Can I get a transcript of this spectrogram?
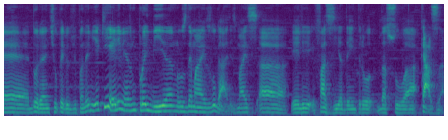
é, durante o período de pandemia, que ele mesmo proibia nos demais lugares, mas uh, ele fazia dentro da sua casa.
